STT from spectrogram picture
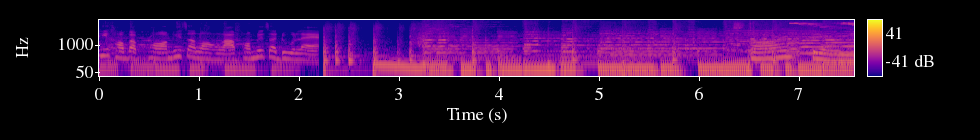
ที่เขาแบบพร้อมที่จะรองรับ พร้อมที่จะดูแล Starberry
